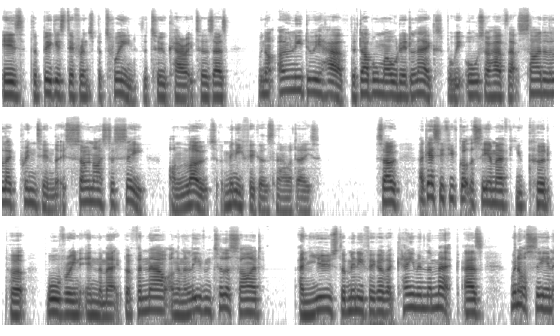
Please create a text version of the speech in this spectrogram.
is the biggest difference between the two characters as not only do we have the double molded legs but we also have that side of the leg printing that is so nice to see on loads of minifigures nowadays. So I guess if you've got the CMF you could put Wolverine in the mech but for now I'm going to leave him to the side and use the minifigure that came in the mech as we're not seeing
